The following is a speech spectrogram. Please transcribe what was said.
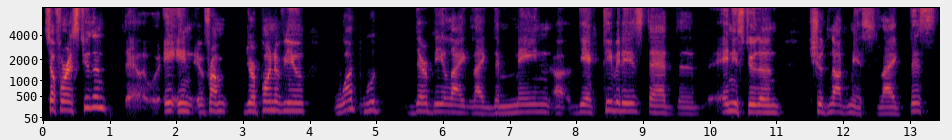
So for a student, uh, in, from your point of view, what would there be like like the main uh, the activities that uh, any student should not miss? Like this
